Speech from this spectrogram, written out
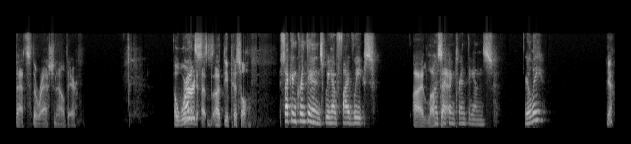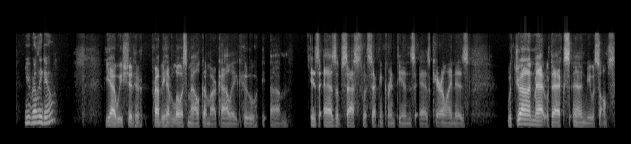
that's the rationale there. A word s- about the epistle. second corinthians we have five weeks I love that. second corinthians really Yeah. you really do Yeah, we should have, probably have Lois Malcolm, our colleague, who um, is as obsessed with Second Corinthians as Karoline is with John, Matt with Acts, and me with Psalms.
